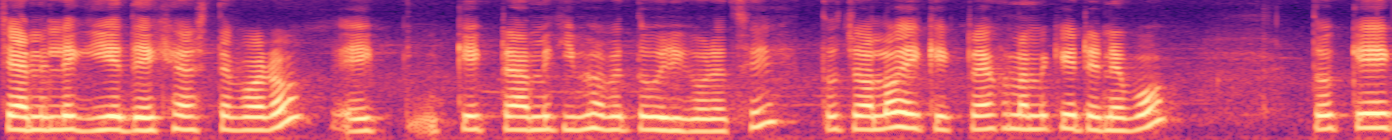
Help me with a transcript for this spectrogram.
চ্যানেলে গিয়ে দেখে আসতে পারো এই কেকটা আমি কীভাবে তৈরি করেছি। তো চলো, এই কেকটা এখন আমি কেটে নেব। তো কেক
